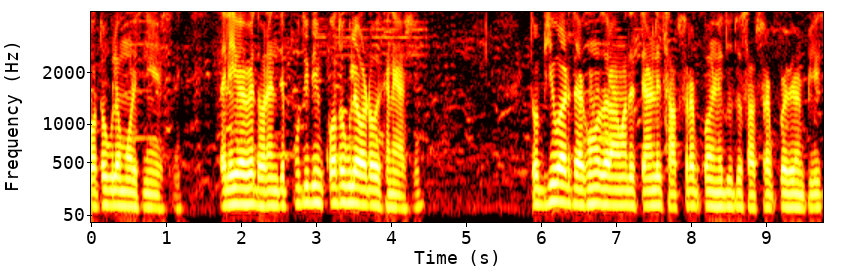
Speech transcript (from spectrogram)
কতগুলো মরিচ নিয়ে এসছে। তাহলে এইভাবে ধরেন যে প্রতিদিন কতগুলো অর্ডার এখানে আসে। তো ভিউয়ার্স এখনও যারা আমাদের চ্যানেলটি সাবস্ক্রাইব করেনি, দ্রুত সাবস্ক্রাইব করে দেবেন প্লিজ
